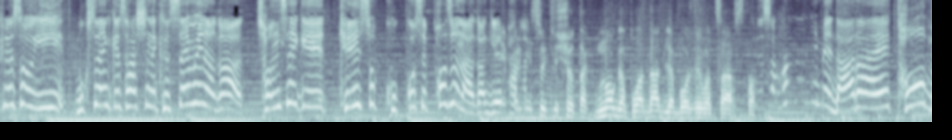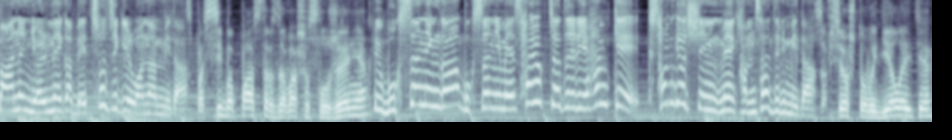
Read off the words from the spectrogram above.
그래서 이 목사님께서 하시는 그 세미나가 전 세계에 계속 곳곳에 퍼져나가길 И 바랍니다. принесут еще так много плода для Божьего Царства. 그래서 하나님 의 나라에 더 많은 열매가 맺혀지길 원합니다. Спасибо, пастор, за ваше служение, 그리고 목사님과 목사님의 사역자들이 함께 섬겨주심에 감사드립니다. за все, что вы делаете,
